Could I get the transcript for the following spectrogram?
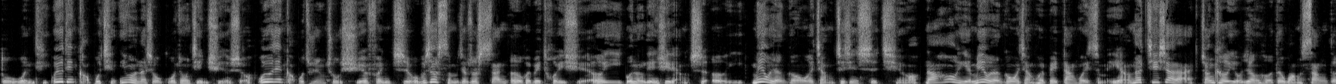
多问题，我有点搞不清，因为我那时候国中进去的时候，我有点搞不清楚学分制，我不知道什么叫做三二会被退学，二一不能。连续两次二一，没有人跟我讲这件事情哦，然后也没有人跟我讲会被当会怎么样。那接下来专科有任何的往上的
